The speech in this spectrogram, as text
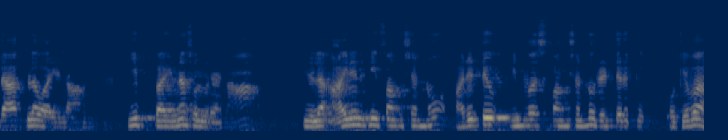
கிராஃபில் வரையலாம். இப்போ என்ன சொல்கிறேன்னா இதில் ஐடென்டிட்டி ஃபங்க்ஷனும் அடிட்டிவ் இன்வெர்ஸ் ஃபங்க்ஷனும் ரெண்டு இருக்குது ஓகேவா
